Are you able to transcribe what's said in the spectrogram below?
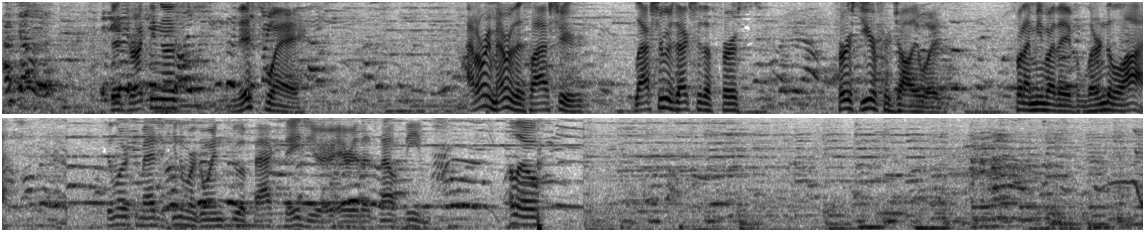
I'm jealous. If They're directing us Jollywood, you can go this way. I don't remember this last year. Last year was actually the first first year for Jollywood. That's what I mean by they've learned a lot. Similar to Magic Kingdom, we're going to a backstage area area that's now themed. Hello. I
